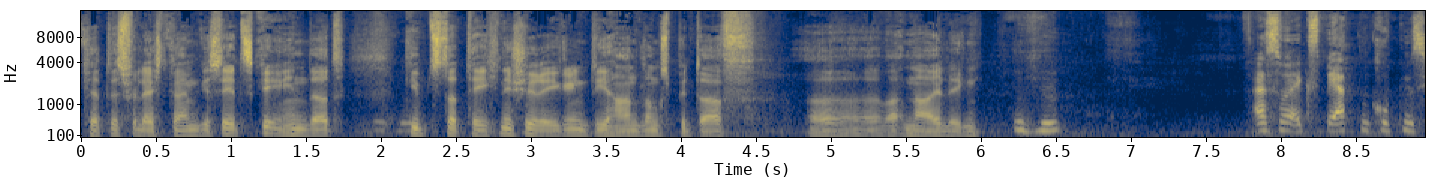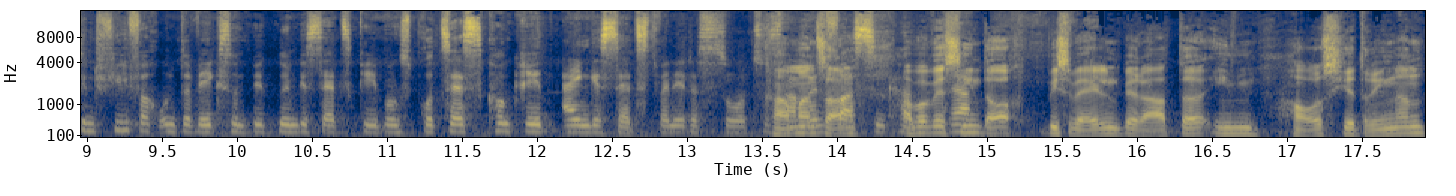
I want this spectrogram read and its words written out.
Gehört das vielleicht gar im Gesetz geändert? Mhm. Gibt es da technische Regeln, die Handlungsbedarf äh, nahelegen? Mhm. Also Expertengruppen sind vielfach unterwegs und wird nur im Gesetzgebungsprozess konkret eingesetzt, wenn ich das so zusammenfassen kann. Kann. Aber wir ja. sind auch bisweilen Berater im Haus hier drinnen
